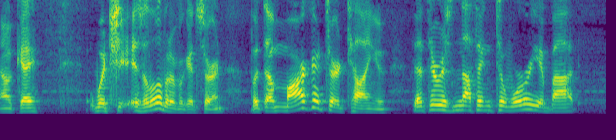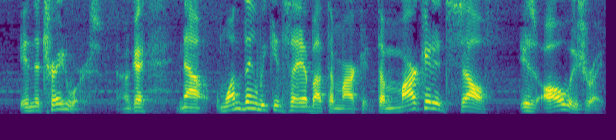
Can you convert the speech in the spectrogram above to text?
okay, which is a little bit of a concern, but the markets are telling you that there is nothing to worry about in the trade wars. Okay. Now, one thing we can say about the market the market itself is always right.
